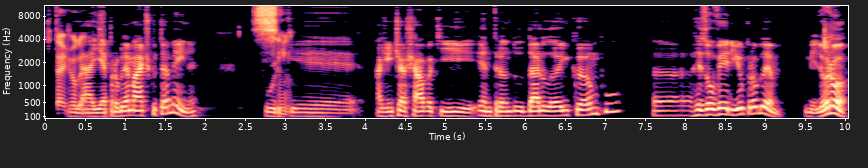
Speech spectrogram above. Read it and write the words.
Que tá E jogando. aí é problemático também, né? Sim. Porque a gente achava que entrando o Darlan em campo ah, resolveria o problema. Melhorou,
